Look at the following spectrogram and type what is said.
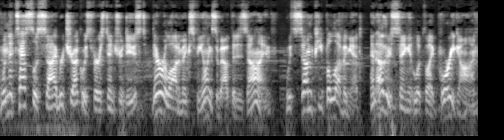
When the Tesla Cybertruck was first introduced, there were a lot of mixed feelings about the design, with some people loving it and others saying it looked like Porygon.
